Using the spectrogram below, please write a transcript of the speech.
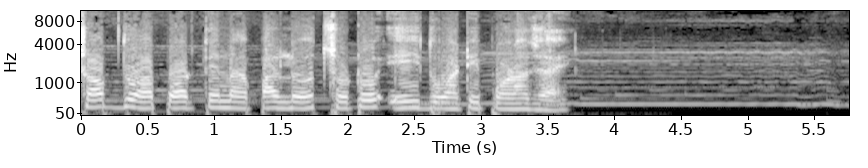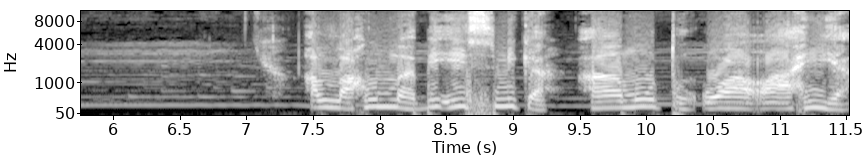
সব দোয়া পড়তে না পারলেও ছোট এই দোয়াটি পড়া যায়। আল্লাহুম্মা বি ইসমিকা আমুতু ওয়া আহিয়া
